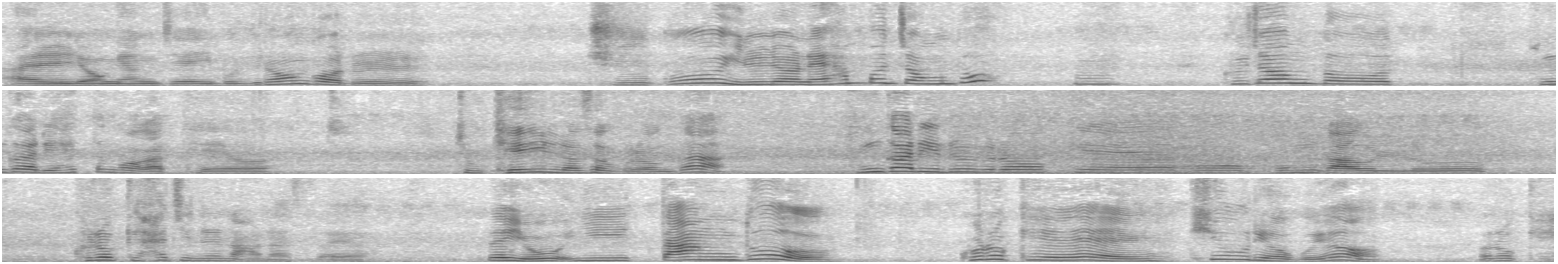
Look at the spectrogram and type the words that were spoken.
알 영양제 뭐 이런 거를 주고 1년에 한 번 정도? 음, 그 정도 분갈이 했던 것 같아요. 좀 게을러서 그런가 분갈이를 그렇게 뭐 봄, 가을로 그렇게 하지는 않았어요. 근데 요, 이 땅도 그렇게 키우려고요. 이렇게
